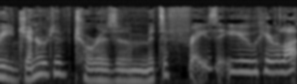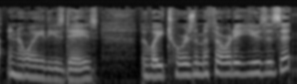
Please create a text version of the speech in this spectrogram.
Regenerative tourism. It's a phrase that you hear a lot in Hawaii these days. The Hawaii Tourism Authority uses it,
